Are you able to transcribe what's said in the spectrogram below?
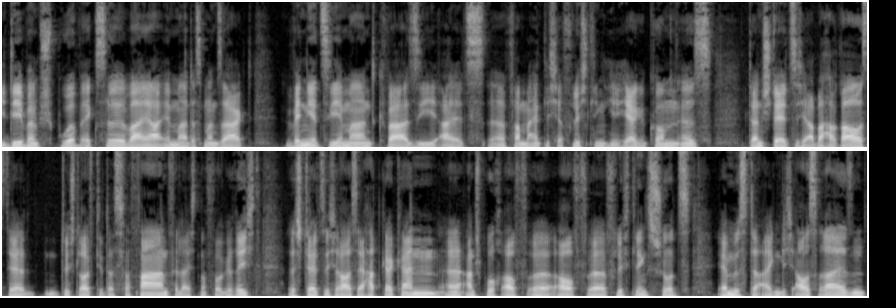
Idee beim Spurwechsel war ja immer, dass man sagt, wenn jetzt jemand quasi als äh, vermeintlicher Flüchtling hierher gekommen ist, dann stellt sich aber heraus, der durchläuft hier das Verfahren, vielleicht noch vor Gericht. Es stellt sich heraus, er hat gar keinen äh, Anspruch auf, äh, auf äh, Flüchtlingsschutz. Er müsste eigentlich ausreisen.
